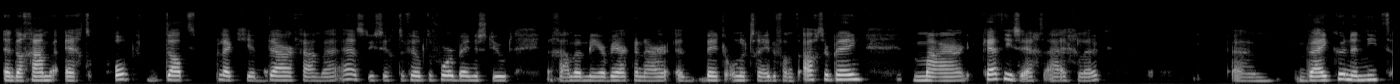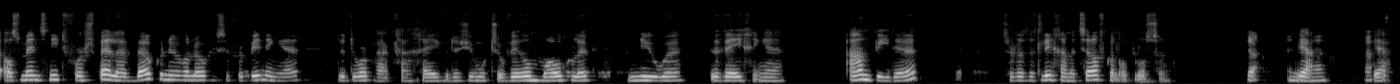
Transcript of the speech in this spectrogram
En dan gaan we echt op dat plekje, daar gaan we, hè, als die zich te veel op de voorbenen stuwt, dan gaan we meer werken naar het beter ondertreden van het achterbeen. Maar Cathy zegt eigenlijk, um, wij kunnen niet als mens niet voorspellen welke neurologische verbindingen de doorbraak gaan geven. Dus je moet zoveel mogelijk nieuwe bewegingen aanbieden, zodat het lichaam het zelf kan oplossen. Ja, ja. ja. ja.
